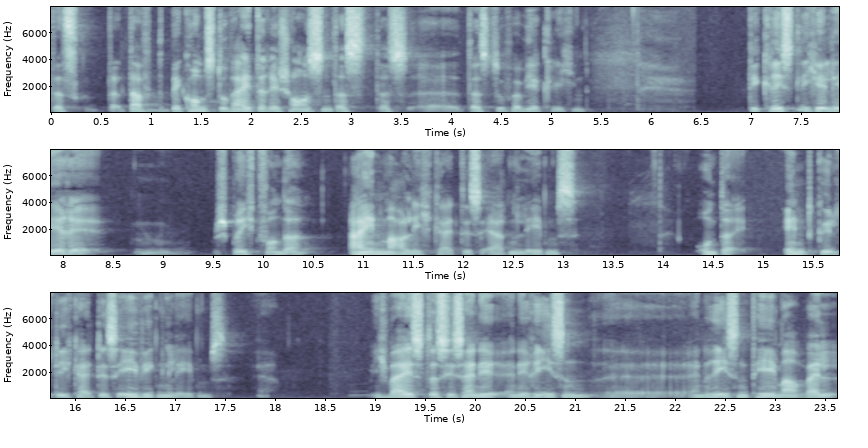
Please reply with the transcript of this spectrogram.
das, da, da, bekommst du weitere Chancen, das, das, äh, das zu verwirklichen. Die christliche Lehre spricht von der Einmaligkeit des Erdenlebens und der Endgültigkeit des ewigen Lebens. Ich weiß, das ist eine, eine Riesen, äh, ein Riesenthema, weil,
